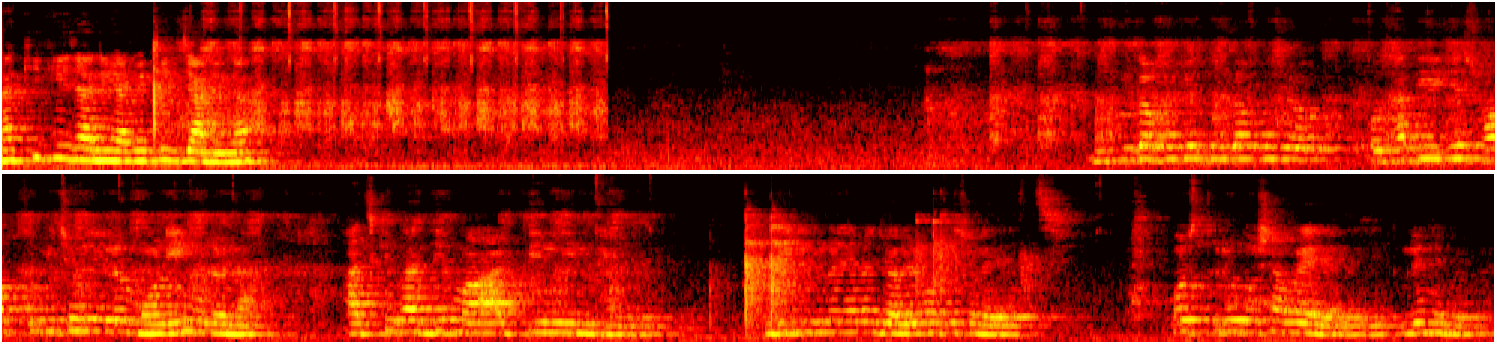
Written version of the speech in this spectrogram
নাকি কি জানি, আমি ঠিক জানি না। দুর্গা পুজো দুর্গা পুজো কোথা দিয়ে যে সব তুমি চলে এলো মনেই হলো না। আজকে বাদ দিয়ে মা আর তিন দিন থাকবে। দিনগুলো যেন জলের মধ্যে চলে যাচ্ছে। কস্তুরও বসা হয়ে যাবে যে তুলে নেবে এবার।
